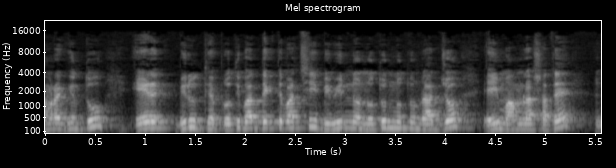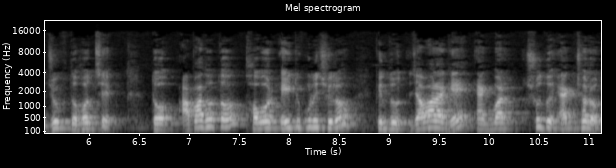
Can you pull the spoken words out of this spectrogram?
আমরা কিন্তু এর বিরুদ্ধে প্রতিবাদ দেখতে পাচ্ছি। বিভিন্ন নতুন নতুন রাজ্য এই মামলার সাথে যুক্ত হচ্ছে। তো আপাতত খবর এইটুকুনি ছিল, কিন্তু যাওয়ার আগে একবার শুধু এক ঝলক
